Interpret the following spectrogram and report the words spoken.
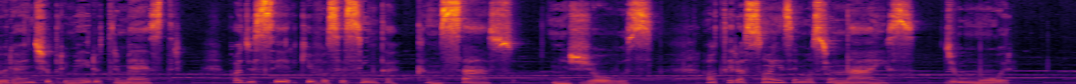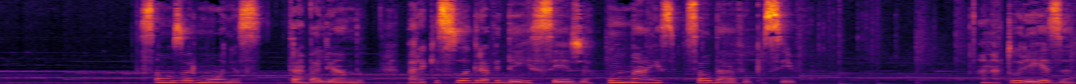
Durante o primeiro trimestre, pode ser que você sinta cansaço, enjoos, alterações emocionais, de humor. São os hormônios trabalhando para que sua gravidez seja o mais saudável possível. A natureza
